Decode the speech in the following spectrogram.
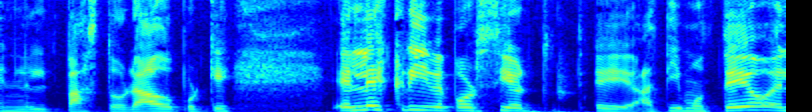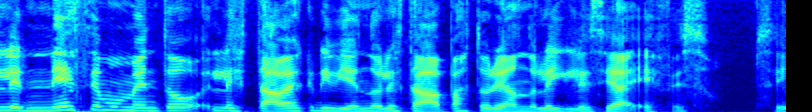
en el pastorado, porque él le escribe, por cierto, eh, a Timoteo, él en ese momento le estaba escribiendo, le estaba pastoreando la iglesia de Éfeso. ¿sí?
